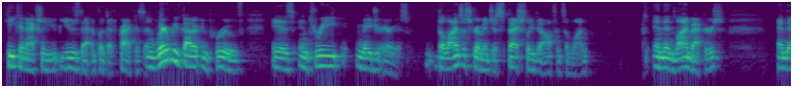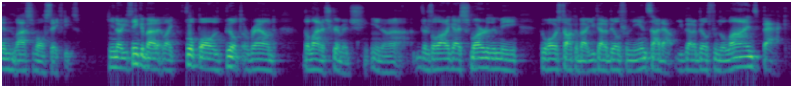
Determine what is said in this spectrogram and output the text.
he can actually use that and put that to practice. And where we've got to improve is in three major areas the lines of scrimmage, especially the offensive line, and then linebackers, and then last of all, safeties. You know, you think about it like football is built around the line of scrimmage. You know, there's a lot of guys smarter than me who always talk about you got to build from the inside out. You've got to build from the lines back.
